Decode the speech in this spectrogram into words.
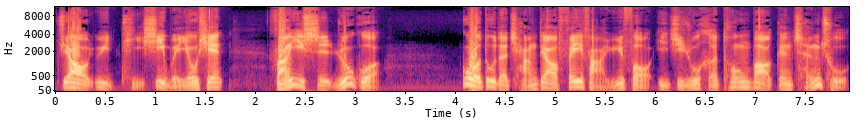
教育体系为优先。防疫时，如果过度的强调非法与否，以及如何通报跟惩处，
